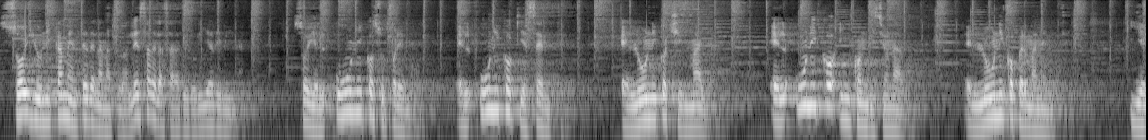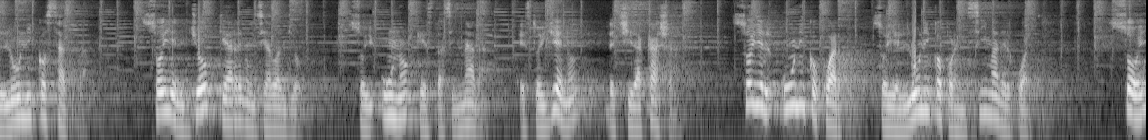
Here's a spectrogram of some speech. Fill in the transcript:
Soy únicamente de la naturaleza de la sabiduría divina. Soy el único supremo, el único quiescente, el único chinmaya, el único incondicionado, el único permanente y el único sattva. Soy el yo que ha renunciado al yo. Soy uno que está sin nada. Estoy lleno de Chidakasha. Soy el único cuarto. Soy el único por encima del cuarto. Soy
